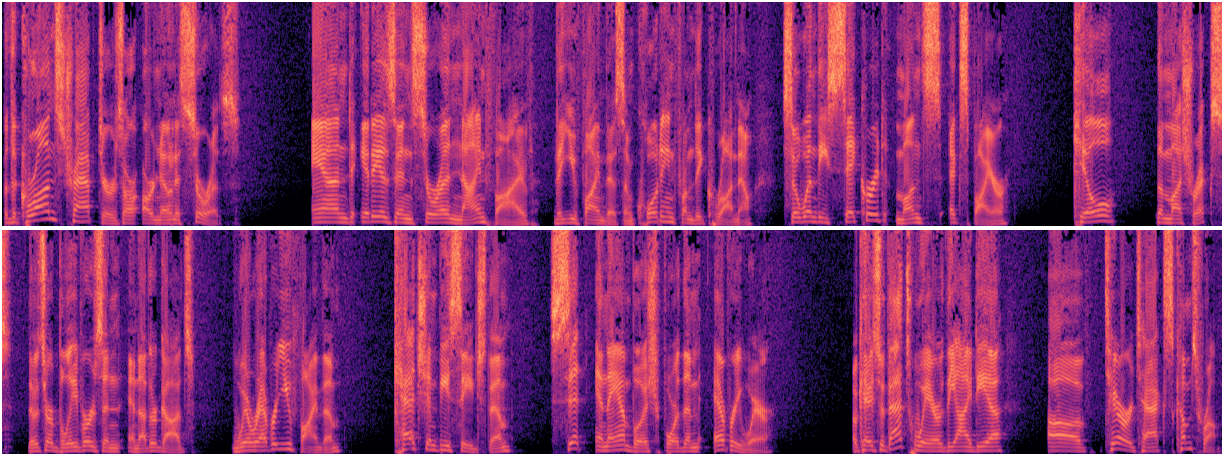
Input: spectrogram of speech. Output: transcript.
But the Quran's chapters are, are known as surahs. And it is in Surah 9.5 that you find this. I'm quoting from the Quran now. So when the sacred months expire, kill the mushriks, those are believers in, in other gods, wherever you find them, catch and besiege them, sit in ambush for them everywhere. Okay, so that's where the idea of terror attacks comes from.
